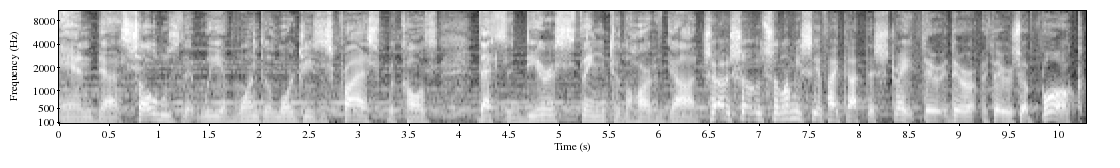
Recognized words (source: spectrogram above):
and uh, souls that we have won to the Lord Jesus Christ because that's the dearest thing to the heart of God. So, so, so let me see if I got this straight. There, there, there's a book,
